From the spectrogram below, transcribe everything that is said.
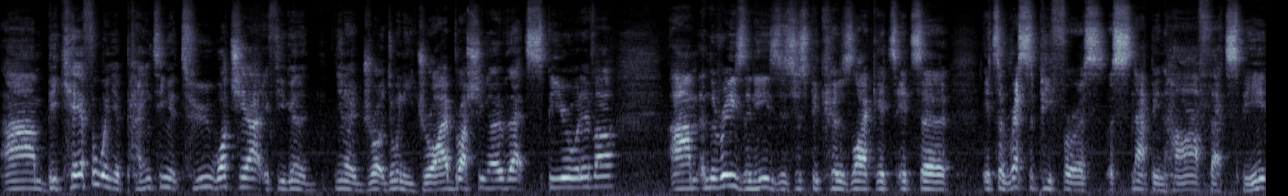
Um, be careful when you're painting it too. Watch out if you're going to, you know, do any dry brushing over that spear or whatever. Um, and the reason is, is just because like it's it's a it's a recipe for a, a snap in half that spear.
